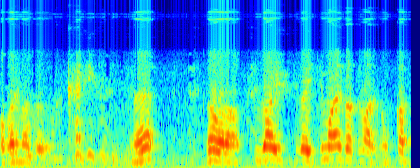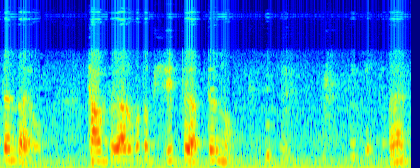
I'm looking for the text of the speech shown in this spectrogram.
わかります？わかります。ね。だから取材一が一万円札まで乗っかってんだよ。ちゃんとやることピシッとやってんの。ね、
